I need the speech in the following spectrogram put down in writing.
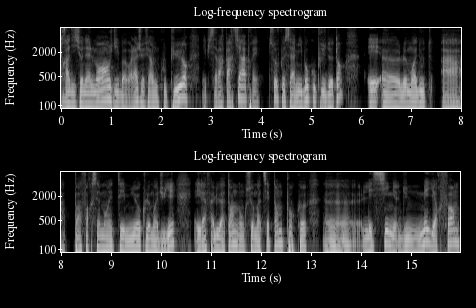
traditionnellement, je dis bah voilà, je vais faire une coupure et puis ça va repartir après. Sauf que ça a mis beaucoup plus de temps et euh, le mois d'août a pas forcément été mieux que le mois de juillet et il a fallu attendre donc ce mois de septembre pour que euh, les signes d'une meilleure forme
